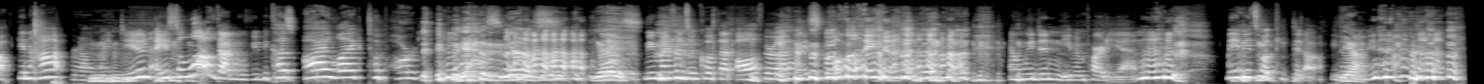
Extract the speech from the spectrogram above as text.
Fucking Hot Rod, my Mhm. dude. I used to love that movie because I like to party. Yes, yes, yes. Me and my friends would quote that all throughout high school. like- and we didn't even party yet. Maybe it's what kicked it off. You know Yeah. what I mean?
